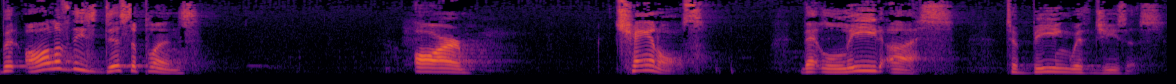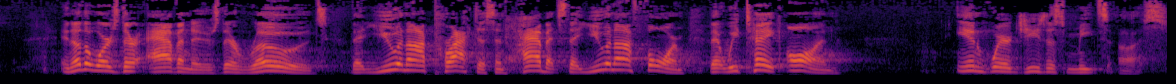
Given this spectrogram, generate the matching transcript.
but all of these disciplines are channels that lead us to being with Jesus. In other words, they're avenues, they're roads that you and I practice and habits that you and I form that we take on in where Jesus meets us.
